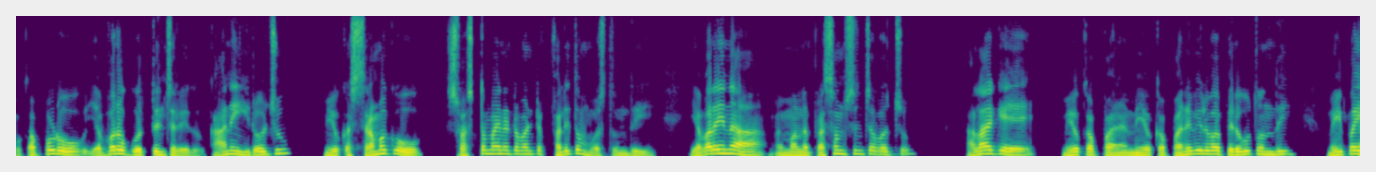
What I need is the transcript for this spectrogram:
ఒకప్పుడు ఎవ్వరూ గుర్తించలేదు. కానీ ఈరోజు మీ యొక్క శ్రమకు స్పష్టమైనటువంటి ఫలితం వస్తుంది. ఎవరైనా మిమ్మల్ని ప్రశంసించవచ్చు. అలాగే మీ యొక్క పని మీ యొక్క పని విలువ పెరుగుతుంది. మీపై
